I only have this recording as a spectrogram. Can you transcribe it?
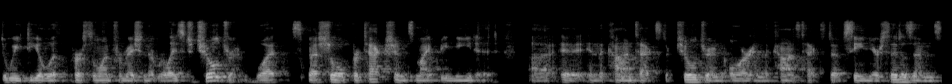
do we deal with personal information that relates to children? What special protections might be needed uh, in the context of children or in the context of senior citizens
